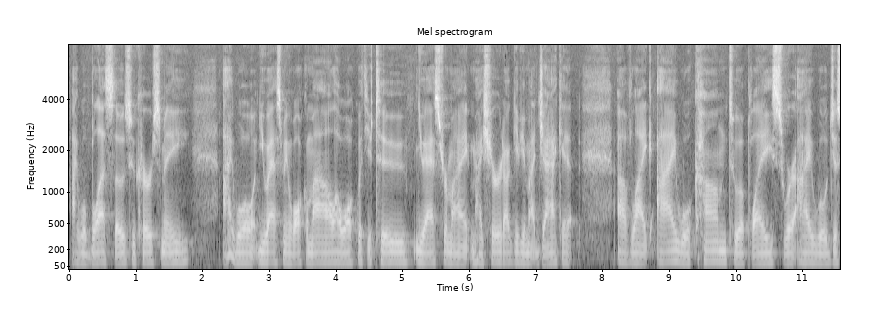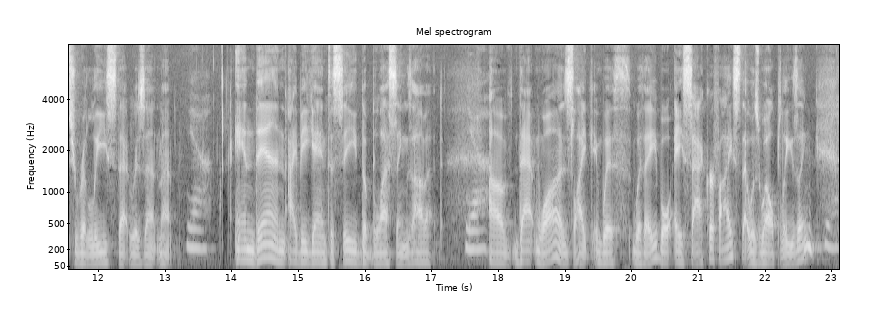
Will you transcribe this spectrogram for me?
I will bless those who curse me. I will. You ask me to walk a mile, I'll walk with you too. You ask for my my shirt, I'll give you my jacket. Of like, I will come to a place where I will just release that resentment, Yeah. And then I began to see the blessings of it. Yeah. of that was like with with Abel a sacrifice that was well pleasing Yeah.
